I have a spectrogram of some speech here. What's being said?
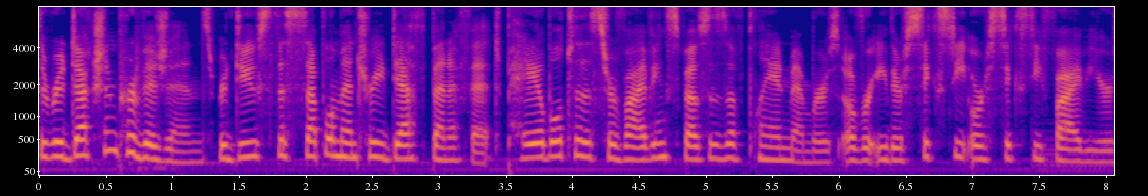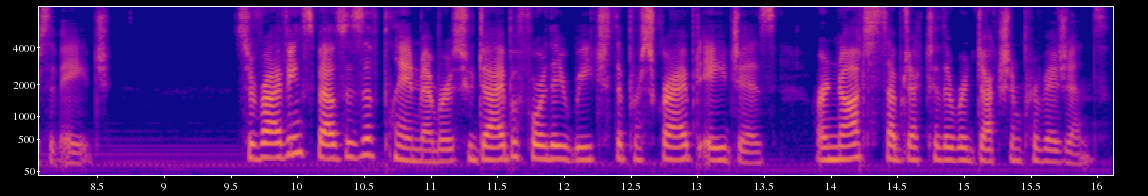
The reduction provisions reduce the supplementary death benefit payable to the surviving spouses of plan members over either 60 or 65 years of age. Surviving spouses of plan members who die before they reach the prescribed ages are not subject to the reduction provisions.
